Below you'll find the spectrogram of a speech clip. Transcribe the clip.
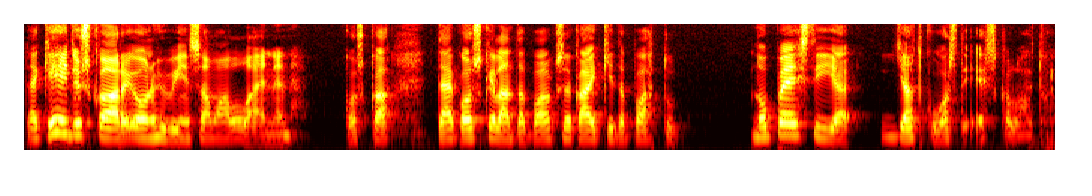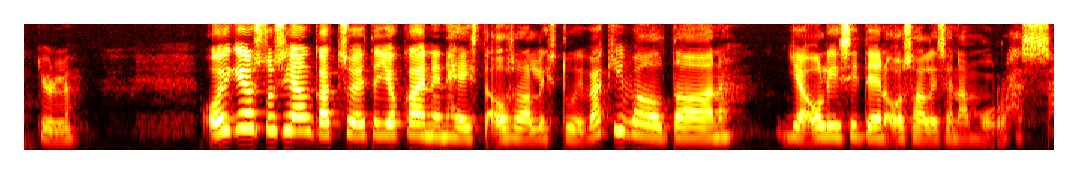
Tämä kehityskaari on hyvin samanlainen, koska tämä Koskelan tapauksessa kaikki tapahtui nopeasti ja jatkuvasti eskaloitu. Kyllä. Oikeus tosiaan katsoi, että jokainen heistä osallistui väkivaltaan ja oli siten osallisena murhassa.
